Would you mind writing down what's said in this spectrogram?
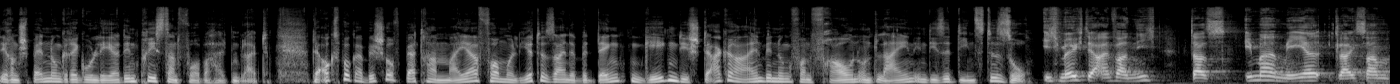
deren Spendung regulär den Priestern vorbehalten bleibt. Der Augsburger Bischof Bertram Meyer formulierte seine Bedenken gegen die stärkere Einbindung von Frauen und Laien in diese Dienste so. Ich möchte einfach nicht, dass immer mehr gleichsam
